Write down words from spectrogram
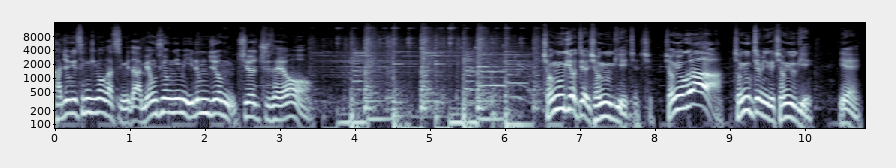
가족이 생긴 것 같습니다. 명수 형님이 이름 좀 지어주세요. 정육이 어때요? 정육이. 정육아! 정육점이니까 정육이. 예.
